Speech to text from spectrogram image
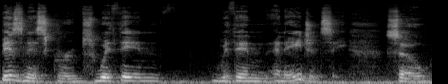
business groups within within an agency. So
